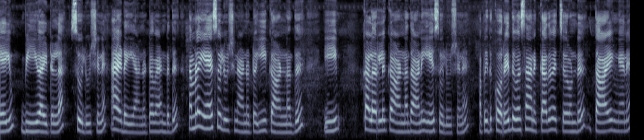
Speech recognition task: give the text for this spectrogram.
എയും ബിയും ആയിട്ടുള്ള സൊല്യൂഷന് ആഡ് ചെയ്യാണ് കേട്ടോ വേണ്ടത്. നമ്മൾ എ സൊല്യൂഷനാണ് കേട്ടോ ഈ കാണുന്നത്. ഈ കളറിൽ കാണുന്നതാണ് എ സൊല്യൂഷന് അപ്പോൾ ഇത് കുറേ ദിവസം അനക്കാതെ വെച്ചതുകൊണ്ട് താഴെ ഇങ്ങനെ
